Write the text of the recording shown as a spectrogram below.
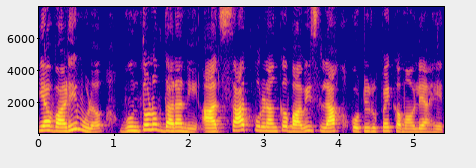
या वाढीमुळं गुंतवणूकदारांनी आज सात पूर्णांक बावीस लाख कोटी रुपये कमावले आहेत.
